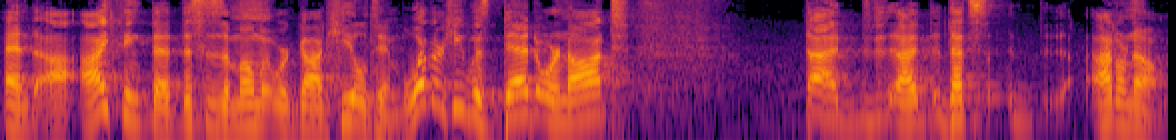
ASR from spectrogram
And I think that this is a moment where God healed him. Whether he was dead or not, uh, uh, that's, I don't know.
